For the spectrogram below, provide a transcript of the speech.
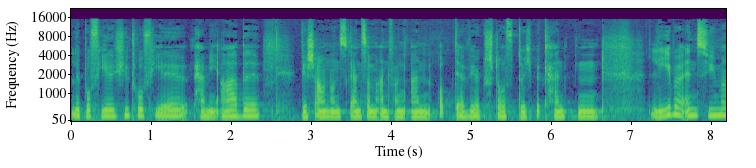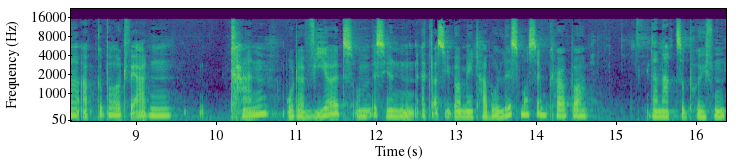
lipophil, hydrophil, permeabel, wir schauen uns ganz am Anfang an, ob der Wirkstoff durch bekannten Leberenzyme abgebaut werden kann oder wird, um ein bisschen etwas über Metabolismus im Körper danach zu prüfen.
